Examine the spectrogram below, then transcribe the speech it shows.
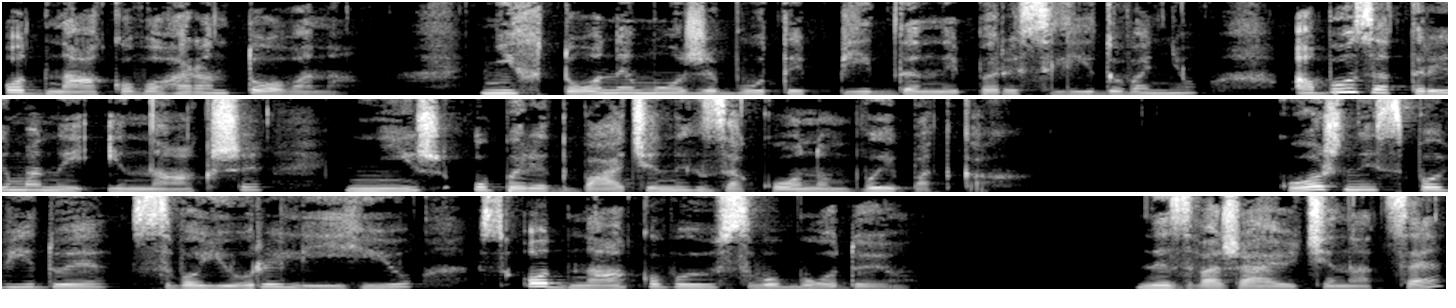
однаково гарантована. Ніхто не може бути підданий переслідуванню або затриманий інакше, ніж у передбачених законом випадках. Кожний сповідує свою релігію з однаковою свободою. Незважаючи на це,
